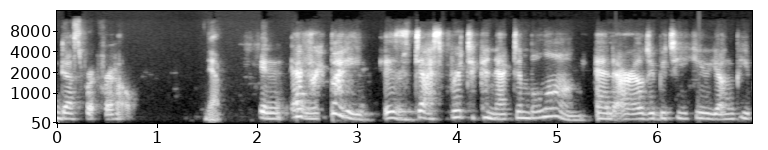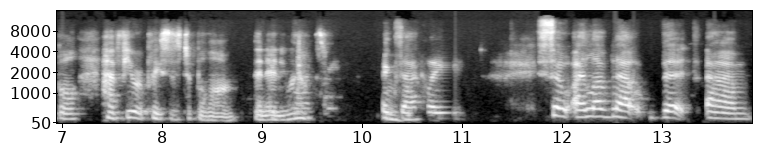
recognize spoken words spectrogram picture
desperate for help. Yeah. In, everybody is desperate to connect and belong and our lgbtq young people have fewer places to belong than anyone exactly. else exactly mm-hmm. so i love that that um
